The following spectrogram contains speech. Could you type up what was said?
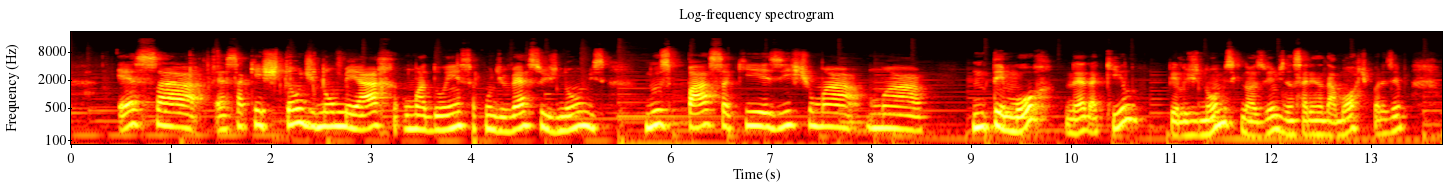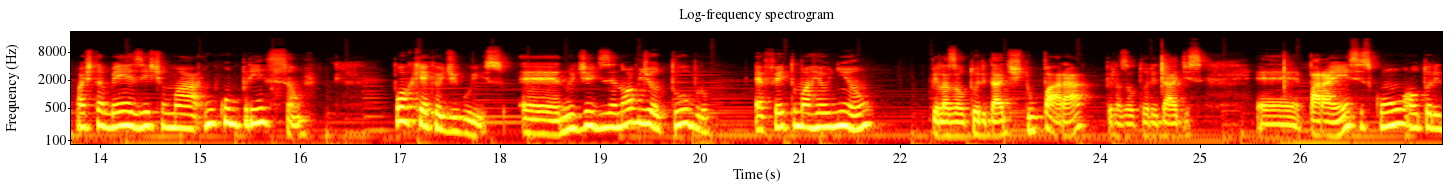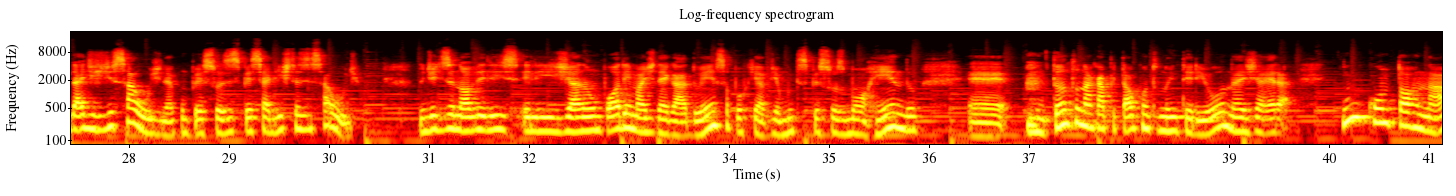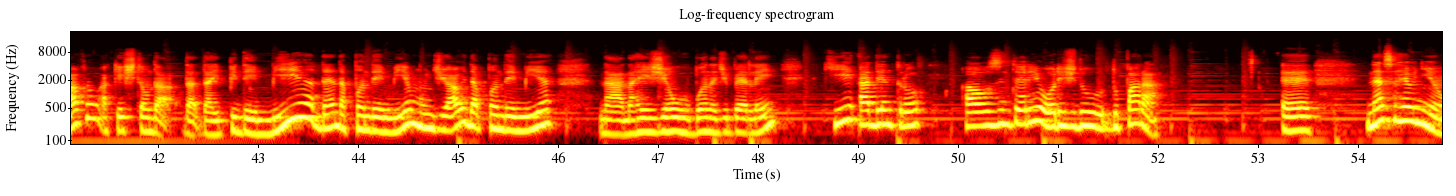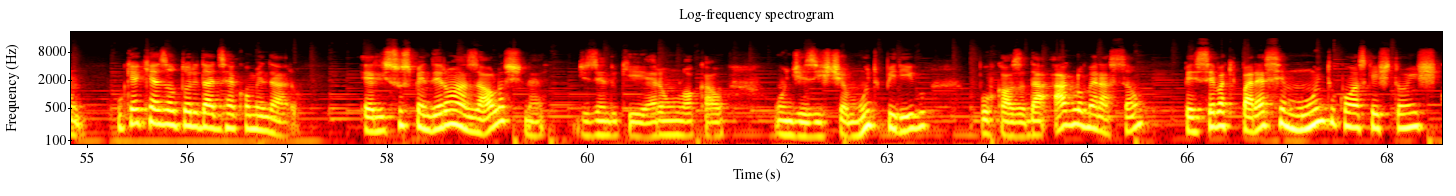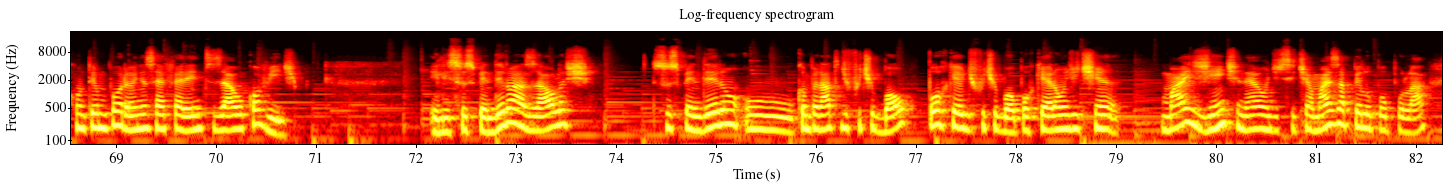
essa, essa questão de nomear uma doença com diversos nomes nos passa que existe uma, uma, um temor né, daquilo, pelos nomes que nós vemos, dançarina da morte, por exemplo, mas também existe uma incompreensão. Por que, que eu digo isso? É, no dia 19 de outubro é feita uma reunião pelas autoridades do Pará, pelas autoridades é, paraenses com autoridades de saúde, né, com pessoas especialistas em saúde. No dia 19 eles, eles já não podem mais negar a doença porque havia muitas pessoas morrendo, é, tanto na capital quanto no interior, né, já era incontornável a questão da, da, da epidemia, né, da pandemia mundial e da pandemia na, na região urbana de Belém, que adentrou aos interiores do, do Pará. É, nessa reunião, o que é que as autoridades recomendaram? Eles suspenderam as aulas, né, dizendo que era um local onde existia muito perigo por causa da aglomeração. Perceba que parece muito com as questões contemporâneas referentes ao Covid. Eles suspenderam as aulas, suspenderam o campeonato de futebol. Por que de futebol? Porque era onde tinha mais gente, né, onde se tinha mais apelo popular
